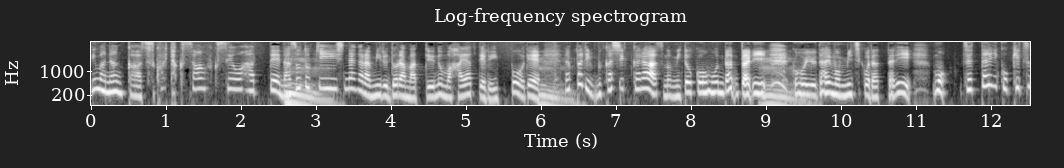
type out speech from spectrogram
今なんかすごいたくさん伏線を張って謎解きしながら見るドラマっていうのも流行ってる一方で、うん。やっぱり昔からその水戸黄門だったり、うん。こういう大門未知子だったりもう絶対にこう結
